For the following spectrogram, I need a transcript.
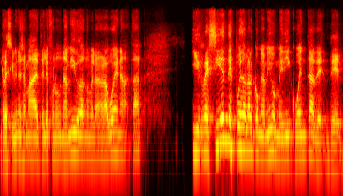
recibí una llamada de teléfono de un amigo dándome la enhorabuena, tal. Y recién después de hablar con mi amigo me di cuenta de,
